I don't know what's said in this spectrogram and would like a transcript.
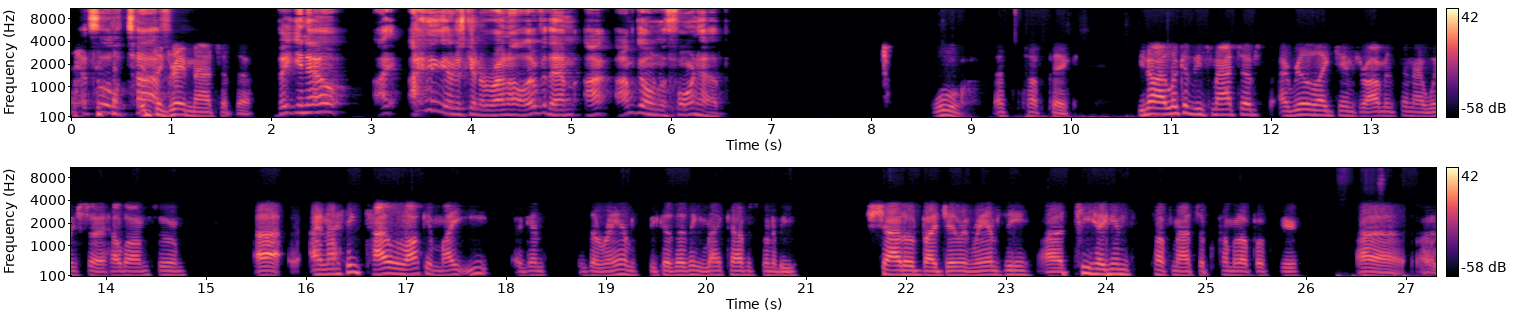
That's a little tough. it's a great matchup, though. But you know, I, I think they're just going to run all over them. I, I'm going with Pornhub. Ooh, that's a tough pick. You know, I look at these matchups. I really like James Robinson. I wish I held on to him. Uh, and I think Tyler Lockett might eat against the Rams because I think Metcalf is going to be shadowed by Jalen Ramsey. Uh, T. Higgins, tough matchup coming up up here. Uh, uh,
